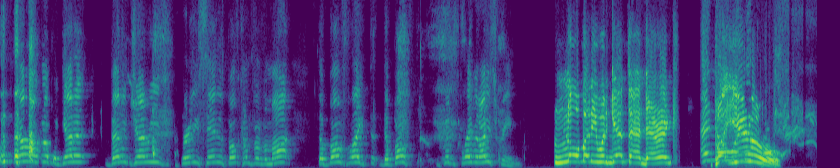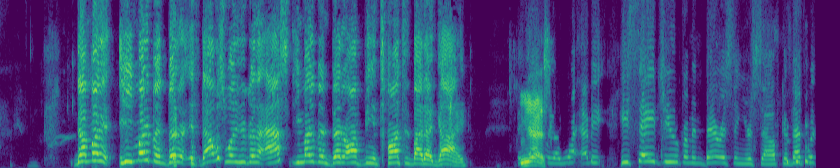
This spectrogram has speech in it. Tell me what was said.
no, no, but get it. Ben and Jerry's, Bernie Sanders both come from Vermont. They're both like they're both good flavored ice cream. Nobody would get that, Derek. And but you. That might he might have been better if that was what you're gonna ask. He might have been better off being taunted by that guy. Yes. Like, what? I mean, he saved you from embarrassing yourself because that's what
